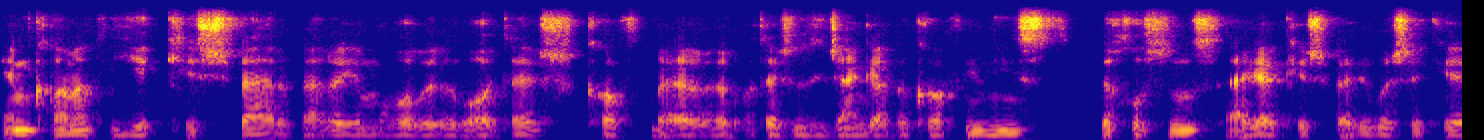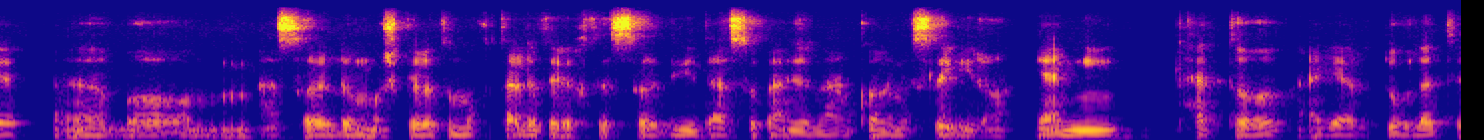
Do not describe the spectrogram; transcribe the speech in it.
امکانات یک کشور برای مقابله با آتش کاف آتش سوزی جنگل کافی نیست. به خصوص اگر کشوری باشه که با مسائل مشکلات مختلف اقتصادی دست و پنجه نرم کنه مثل ایران. یعنی حتی اگر دولت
